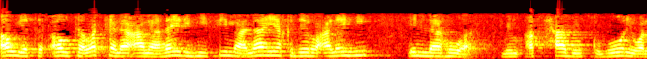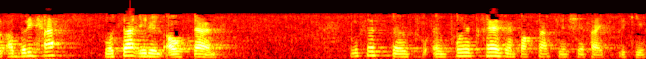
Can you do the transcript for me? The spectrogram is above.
أو أو توكل على غيره فيما لا يقدر عليه إلا هو. من أصحاب القبور والأضرحة وسائر الأوثان Donc ça c'est un, un, point très important que le chef a expliqué.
